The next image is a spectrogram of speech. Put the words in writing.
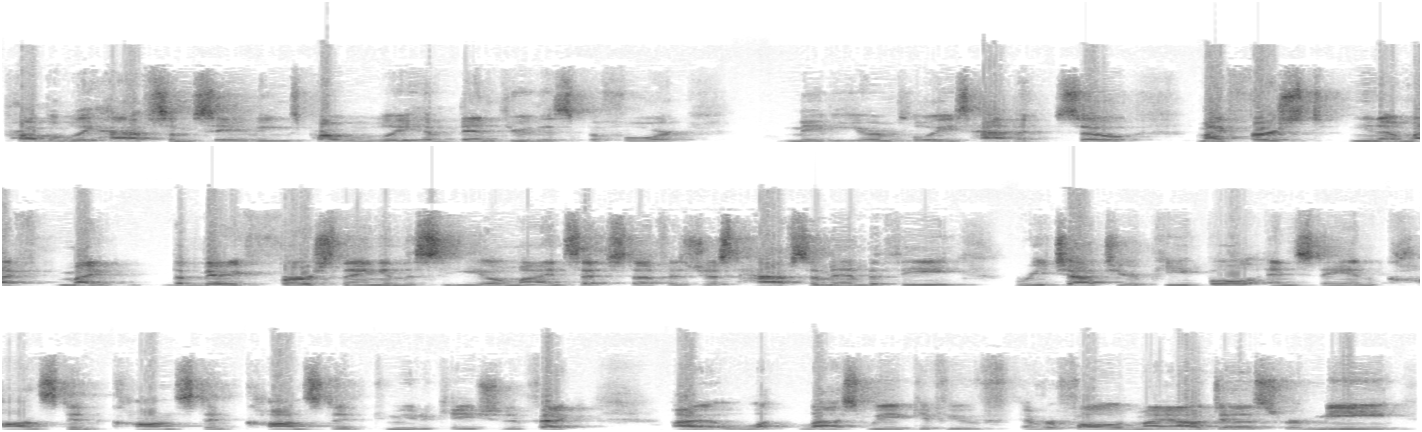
probably have some savings probably have been through this before maybe your employees haven't so my first you know my my the very first thing in the ceo mindset stuff is just have some empathy reach out to your people and stay in constant constant constant communication in fact I, last week if you've ever followed my outdesk or me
